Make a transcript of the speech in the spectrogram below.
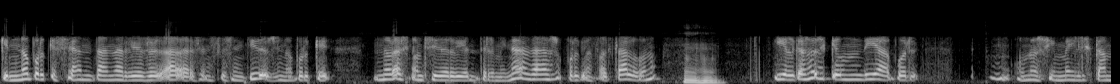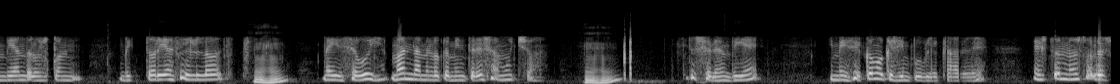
que no porque sean tan arriesgadas en este sentido, sino porque no las considero bien terminadas o porque me falta algo, ¿no? Y el caso es que un día, por unos emails cambiándolos con Victoria ujú, me dice, uy, mándame lo que me interesa mucho. Ujú. Entonces se lo envié y me dice, ¿cómo que es impublicable? Esto no solo es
